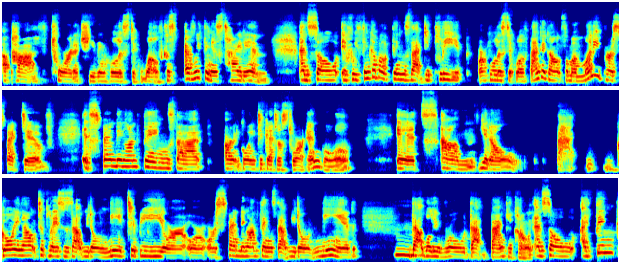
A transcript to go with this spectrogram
a path toward achieving holistic wealth because everything is tied in. And so if we think about things that deplete our holistic wealth bank account from a money perspective, it's spending on things that aren't going to get us to our end goal. It's, um, you know, going out to places that we don't need to be or, or, or spending on things that we don't need mm. that will erode that bank account. And so I think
